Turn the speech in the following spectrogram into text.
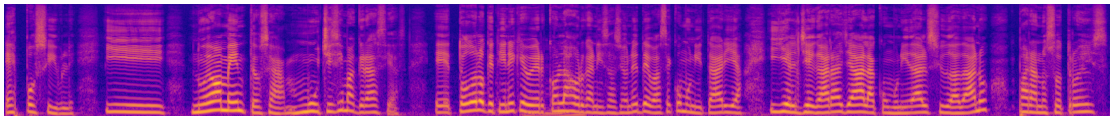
es posible. Y nuevamente, o sea, muchísimas gracias. Eh, todo lo que tiene que ver con las organizaciones de base comunitaria y el llegar allá a la comunidad, al ciudadano, para nosotros es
